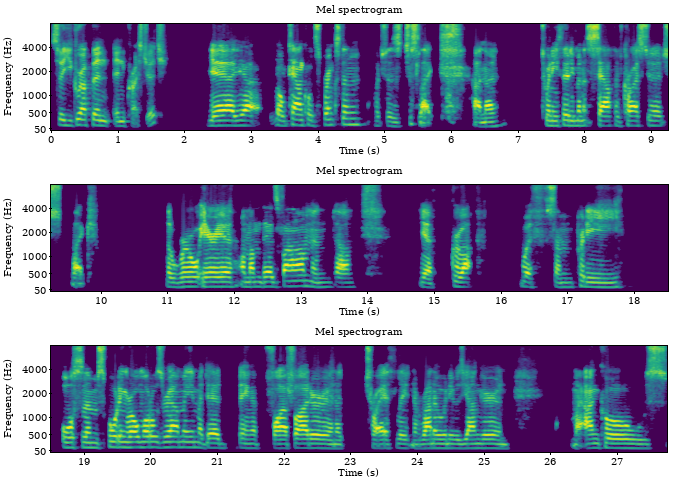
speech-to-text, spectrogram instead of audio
So you grew up in in Christchurch? Yeah, yeah. Little town called Springston, which is just like I don't know, 20, 30 minutes south of Christchurch, like little rural area on mum and dad's farm, and um, yeah, grew up with some pretty awesome sporting role models around me. My dad being a firefighter and a triathlete and a runner when he was younger, and my uncles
